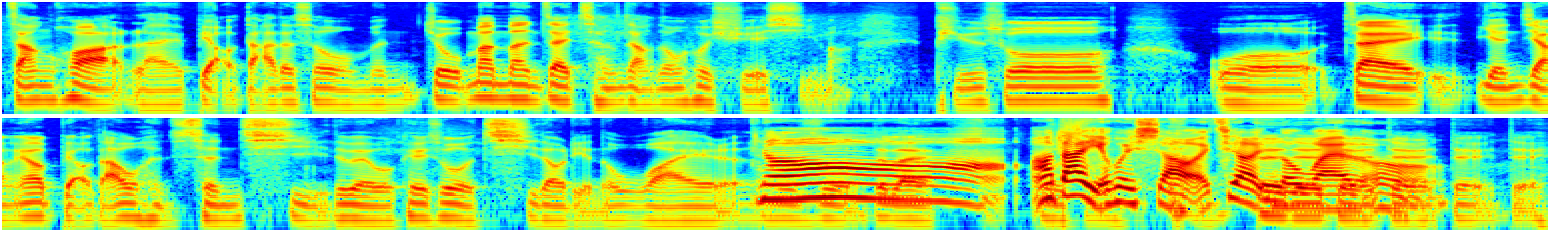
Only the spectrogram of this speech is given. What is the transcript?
脏话来表达的时候，我们就慢慢在成长中会学习嘛。比如说。我在演讲要表达我很生气，对不对？我可以说我气到脸都歪了，哦、对不对？然后大家也会笑，哎，气到脸都歪了，对对对对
